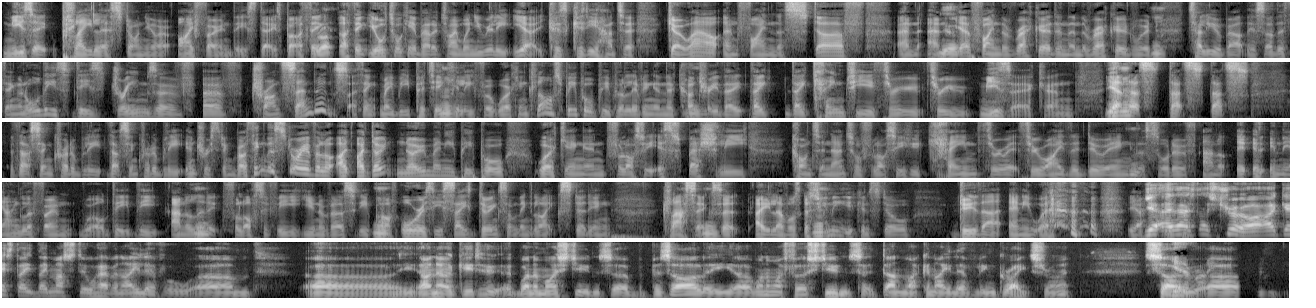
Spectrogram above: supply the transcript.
music playlist on your iPhone these days. But I think right. I think you're talking about a time when you really yeah because because you had to go out and find the stuff and and yeah. yeah find the record and then the record would mm. tell you about this other thing and all these these dreams of of transcendence. I think maybe particularly mm. for working class people, people living in the mm. country, mm. they they they came to you through through music and yeah mm-hmm. that's that's that's that's incredibly that's incredibly interesting. But I think the story of a lot. I, I don't know many people working in philosophy, especially continental philosophy, who came through it through either doing mm. the sort of in the anglophone world, the the analytic mm. philosophy university mm. path, mm. or as you say, doing something like studying classics mm. at A levels, mm. assuming you can still do that anywhere. yeah, yeah, that's that's true. I, I, guess they, they must still have an A level. Um, uh, I know a kid who, one of my students, uh, bizarrely, uh, one of my first students had done like an A level in greats, right? So yeah, right. Uh,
